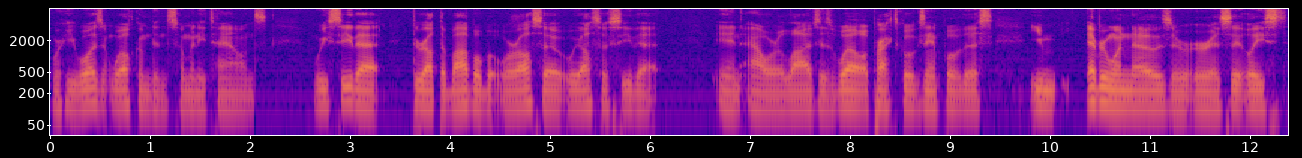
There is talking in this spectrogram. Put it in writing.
where he wasn't welcomed in so many towns. We see that throughout the Bible, but we're also we also see that in our lives as well. A practical example of this, you everyone knows or, or has at least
